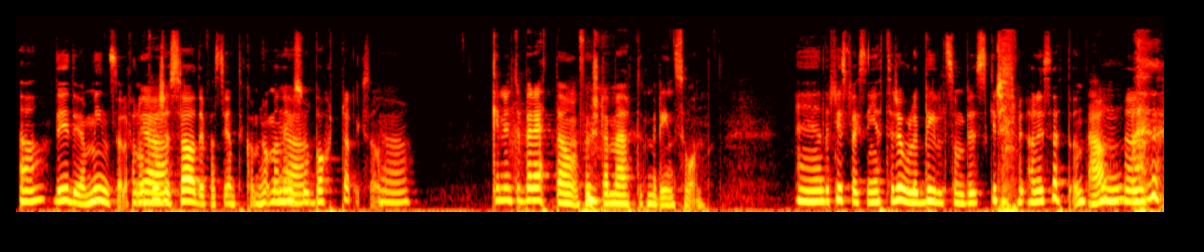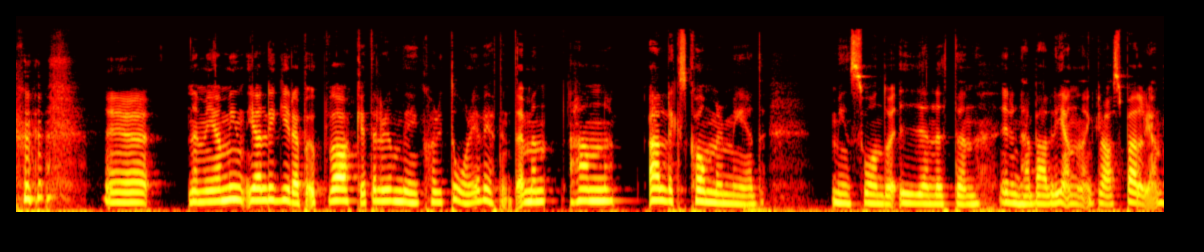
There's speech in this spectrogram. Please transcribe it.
Ja, det är det jag minns i alla fall. De ja. kanske sa det fast jag inte kommer ihåg. Man är ju så borta liksom. Kan du inte berätta om första mötet med din son? Eh, det finns faktiskt en jätterolig bild som beskriver, har ni sett den? Ja. Mm. nej men jag, min, jag ligger där på uppvaket, eller om det är en korridor, jag vet inte. Men han, Alex kommer med min son då i en liten, i den här baljan, den här glasbaljan.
